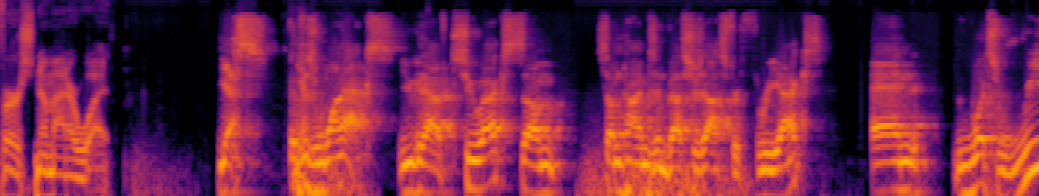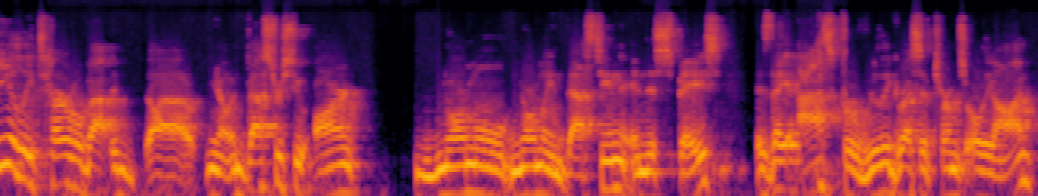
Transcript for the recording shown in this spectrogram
first, no matter what. Yes. If it's one X, you could have two X. Some sometimes investors ask for three X. And what's really terrible about uh, you know investors who aren't normal normally investing in this space is they ask for really aggressive terms early on.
